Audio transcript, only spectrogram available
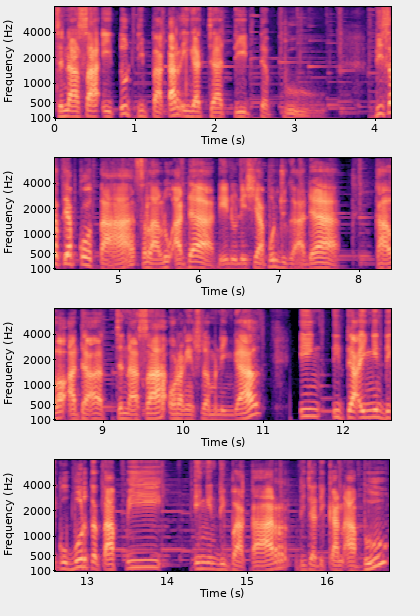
jenazah itu dibakar hingga jadi debu. Di setiap kota selalu ada, di Indonesia pun juga ada. Kalau ada jenazah orang yang sudah meninggal, ing- tidak ingin dikubur tetapi ingin dibakar, dijadikan abu,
